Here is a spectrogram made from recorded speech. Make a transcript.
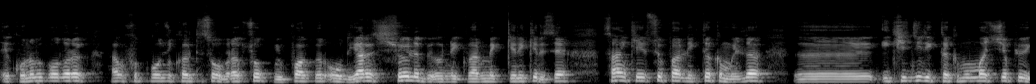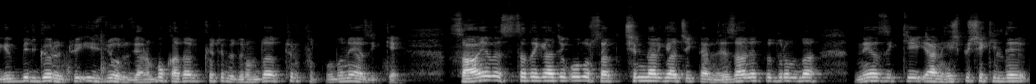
ekonomik olarak hem futbolcu kalitesi olarak çok büyük farklar oldu. Yani şöyle bir örnek vermek gerekirse sanki Süper Lig takımıyla e, ikinci lig takımı maç yapıyor gibi bir görüntü izliyoruz. Yani bu kadar kötü bir durumda Türk futbolu ne yazık ki. Sahaya ve stada gelecek olursak Çimler gerçekten rezalet bir durumda. Ne yazık ki yani hiçbir şekilde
